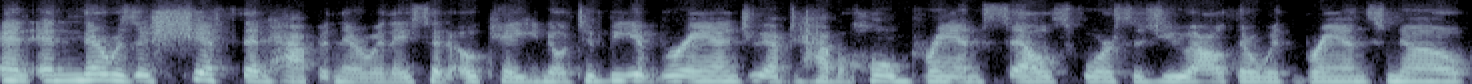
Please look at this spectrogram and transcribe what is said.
And and there was a shift that happened there where they said okay you know to be a brand you have to have a whole brand sales force as you out there with brands know.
